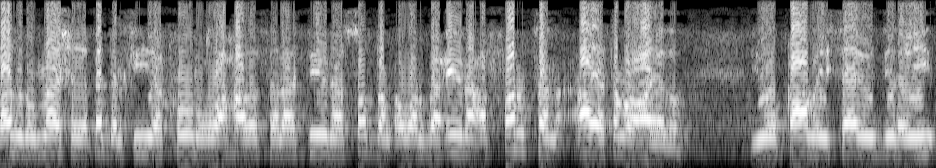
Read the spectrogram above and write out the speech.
قدر ما شيء قدر كي يكون وهذا ثلاثين صدا أو أربعين أفرتا آية وآية. يقام يساوي ديري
